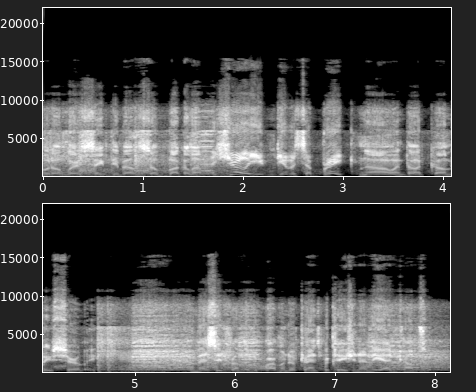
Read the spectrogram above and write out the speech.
who don't wear safety belts, so buckle up. Surely you can give us a break. No, and don't call me Shirley. A message from the Department of Transportation and the Ad Council.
